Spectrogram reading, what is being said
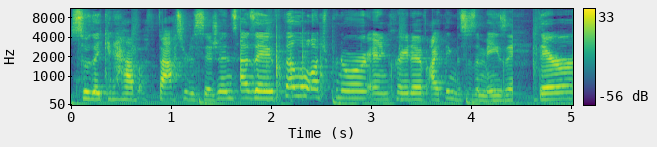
so they can have faster decisions. As a fellow entrepreneur and creative, I think this is amazing. They're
